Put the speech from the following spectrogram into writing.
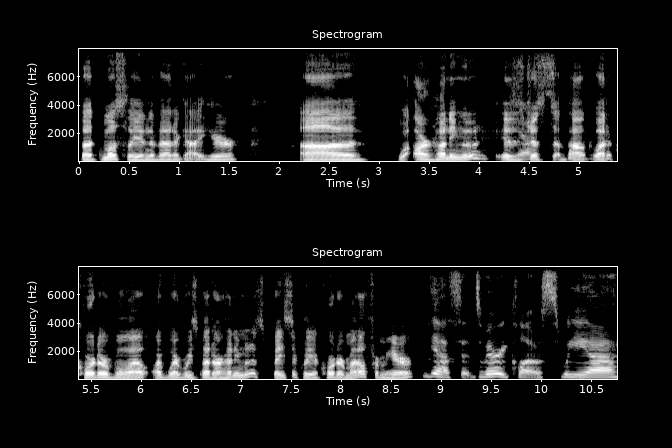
but mostly a Nevada guy here. Uh, our honeymoon is just about what a quarter of a mile where we spent our honeymoon. It's basically a quarter mile from here. Yes, it's very close. We uh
